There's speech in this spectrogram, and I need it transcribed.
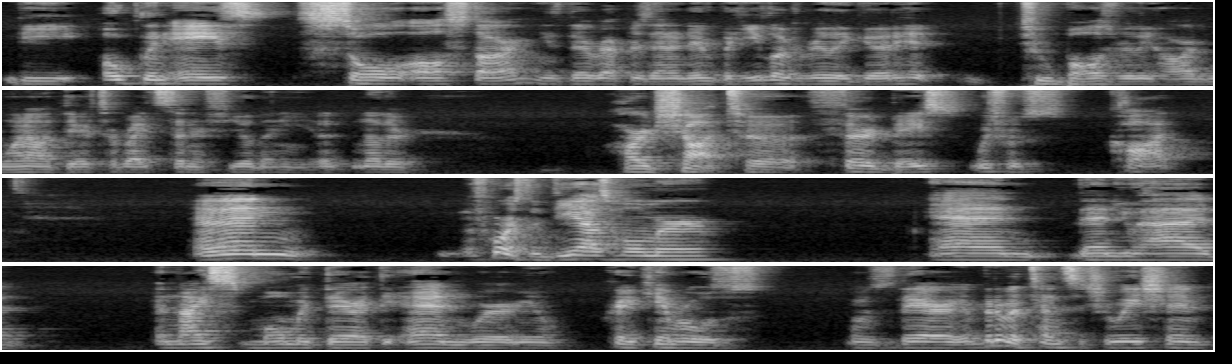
The Oakland A's sole all star. He's their representative, but he looked really good. Hit two balls really hard. One out there to right center field, and he hit another hard shot to third base, which was caught. And then, of course, the Diaz homer. And then you had a nice moment there at the end where, you know, Craig Kimbrel was, was there. A bit of a tense situation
